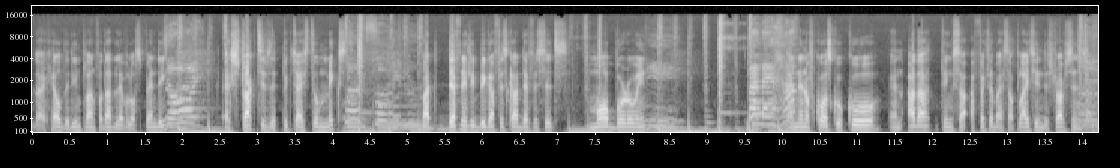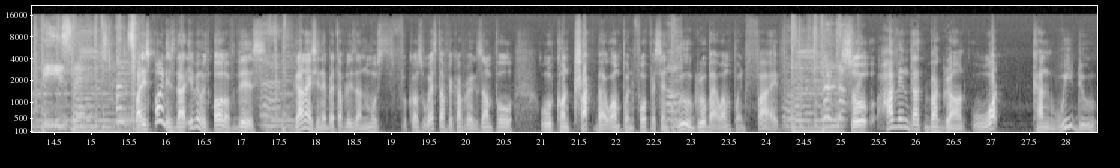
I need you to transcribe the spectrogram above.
like hell, They didn't plan for that level of spending. Extractives, the picture is still mixed, but definitely bigger fiscal deficits, more borrowing, and then of course cocoa and other things are affected by supply chain disruptions. But his point is that even with all of this, Ghana is in a better place than most because West Africa, for example, will contract by 1.4%, we will grow by 1.5. So, having that background, what can we do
